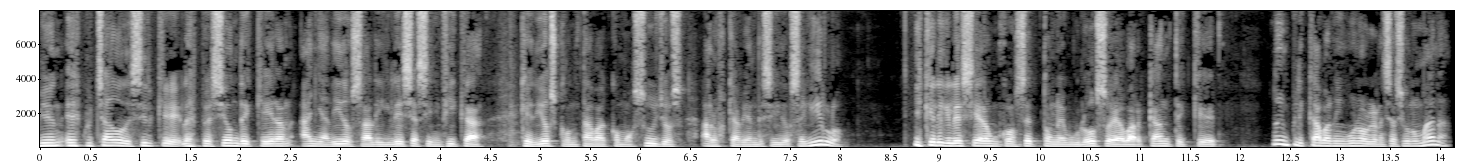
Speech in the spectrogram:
Bien, he escuchado decir que la expresión de que eran añadidos a la iglesia significa que Dios contaba como suyos a los que habían decidido seguirlo y que la iglesia era un concepto nebuloso y abarcante que no implicaba ninguna organización humana.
